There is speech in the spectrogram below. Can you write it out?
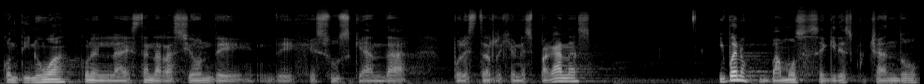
continúa con esta narración de, Jesús que anda por estas regiones paganas. Y bueno, vamos a seguir escuchando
